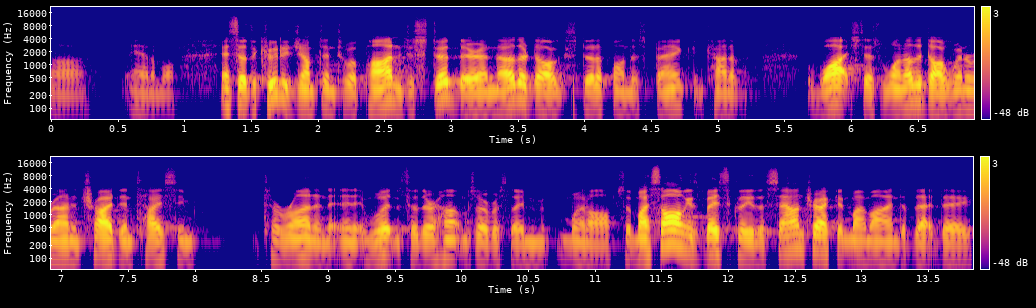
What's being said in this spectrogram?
uh, animal. And so the kudu jumped into a pond and just stood there, and the other dog stood up on this bank and kind of watched as one other dog went around and tried to entice him to run, and, and it wouldn't. So their hunt was over, so they went off. So my song is basically the soundtrack in my mind of that day,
